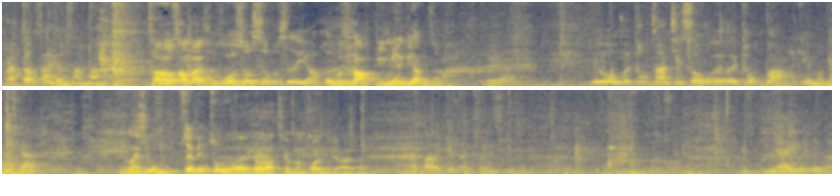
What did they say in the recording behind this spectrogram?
他早上有上班。早上上班是不是？我说是不是有？我不知道，里。面亮着。对啊。因为我们通上去，守卫会通报，铁门关起来。没关系，我们这边做。来，要把铁门关起来。了。要，把铁门关起来。里。面还有人啊？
